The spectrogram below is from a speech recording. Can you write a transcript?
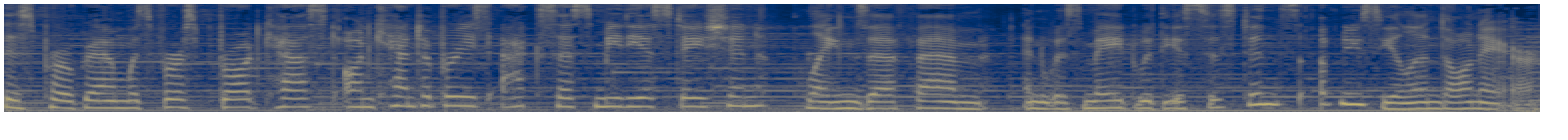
This program was first broadcast on Canterbury's access media station, Plains FM, and was made with the assistance of New Zealand On Air.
